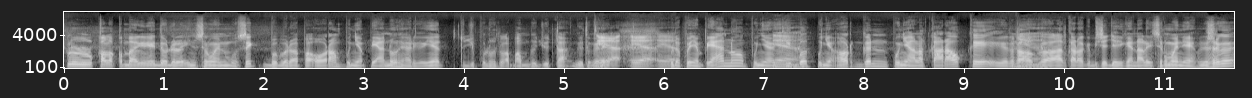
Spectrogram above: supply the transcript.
lu- kalau kembali itu adalah instrumen musik, beberapa orang punya piano harganya 70 80 juta gitu kan. iya ya. iya iya Udah punya piano, punya Iya. keyboard, punya organ, punya alat karaoke gitu. Kalau kalau alat karaoke bisa jadikan alat instrumen ya. Terus gue,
